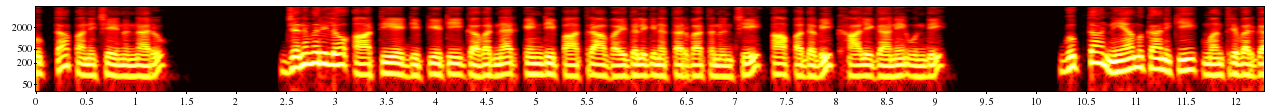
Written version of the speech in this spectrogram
గుప్తా పనిచేయనున్నారు. జనవరిలో ఆర్టీఐ డిప్యూటీ గవర్నర్ ఎన్డి పాత్ర వైదొలిగిన తర్వాత నుంచి ఆ పదవి ఖాళీగానే ఉంది. గుప్తా నియామకానికి మంత్రివర్గ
